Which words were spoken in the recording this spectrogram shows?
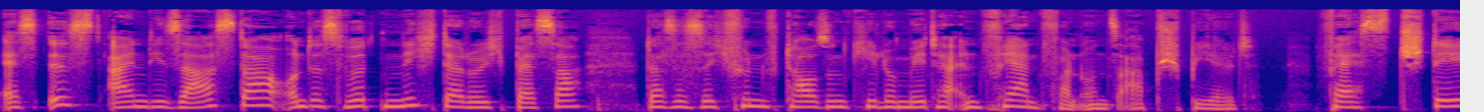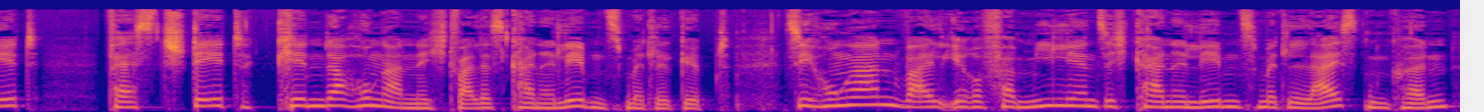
Es ist ein Desaster und es wird nicht dadurch besser, dass es sich 5000 Kilometer entfernt von uns abspielt. Fest steht, Fest steht, Kinder hungern nicht, weil es keine Lebensmittel gibt. Sie hungern, weil ihre Familien sich keine Lebensmittel leisten können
